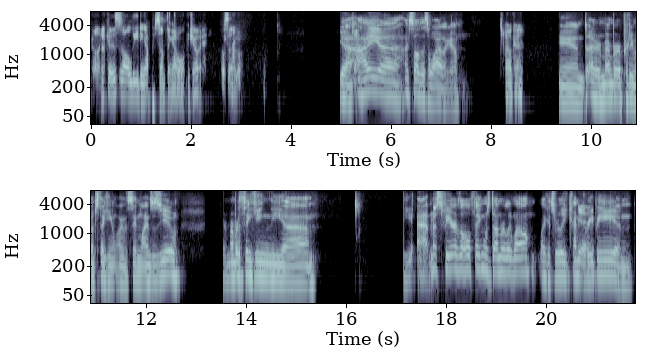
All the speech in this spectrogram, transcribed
Going, okay, this is all leading up to something I won't enjoy. So Yeah. I uh I saw this a while ago. okay, and I remember pretty much thinking along the same lines as you. I remember thinking the um, the atmosphere of the whole thing was done really well. Like it's really kind of Yeah. creepy, and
